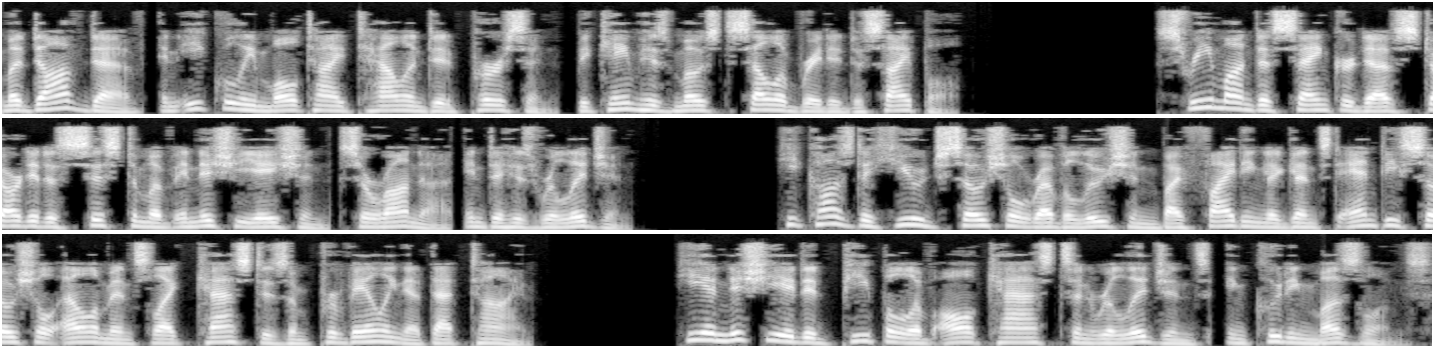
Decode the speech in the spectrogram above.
Madhavdev, an equally multi-talented person, became his most celebrated disciple. Srimanta Sankardev started a system of initiation into his religion. He caused a huge social revolution by fighting against anti-social elements like casteism prevailing at that time. He initiated people of all castes and religions, including Muslims.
